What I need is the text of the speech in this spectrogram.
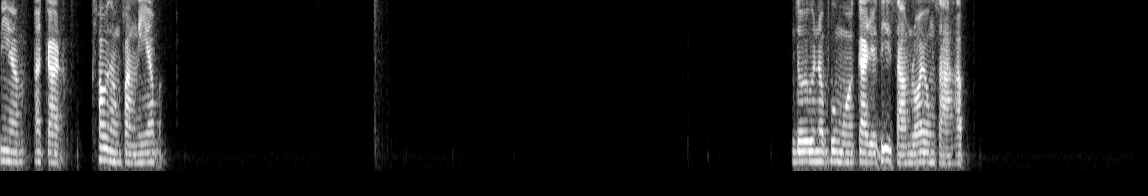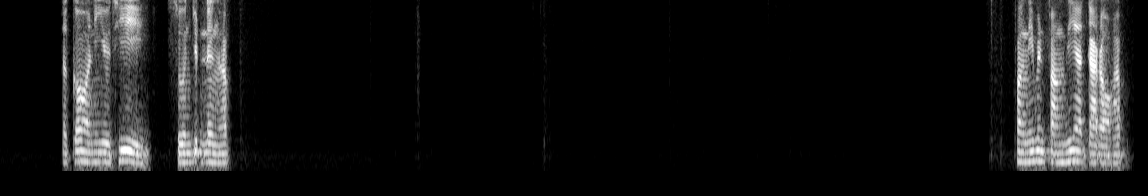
นี่ครับ อากาศเข้าทางฝั่งนี้ครับ โดยอุณหภูมิของอากาศอยู่ที่ 300 องศาครับ แล้วก็อันนี้อยู่ที่ 0.1 ครับ ฝั่งนี้เป็นฝั่งที่อากาศออกครับ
